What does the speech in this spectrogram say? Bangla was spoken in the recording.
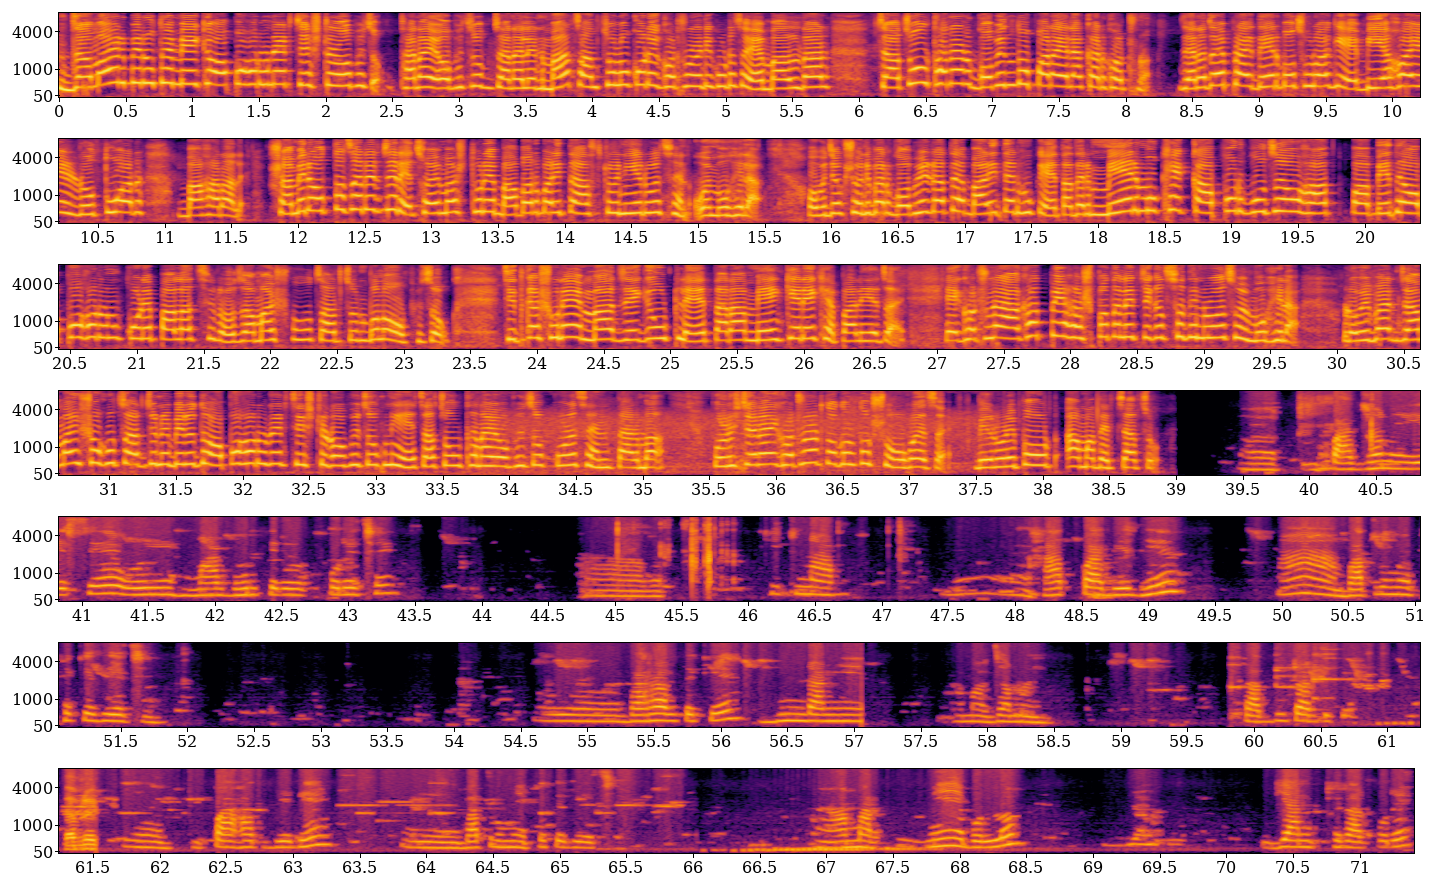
জামাইয়ের বিরুদ্ধে মেয়েকে অপহরণের চেষ্টার অভিযোগ থানায় অভিযোগ জানালেন মা। চাঞ্চল্যকর করে ঘটনাটি ঘটেছে মালদার চাচল থানার গোবিন্দপাড়া এলাকার ঘটনা। জানা যায় প্রায় দেড় বছর আগে বিয়ে হয় রতুয়ার বাহারালে। স্বামীর অত্যাচারের জেরে ছয় মাস ধরে বাবার বাড়িতে আশ্রয় নিয়ে রয়েছেন ওই মহিলা। অভিযোগ শনিবার গভীর রাতে বাড়িতে ঢুকে তাদের মেয়ের মুখে কাপড় গুজে ও হাত পা বেঁধে অপহরণ করে পালাচ্ছিল জামাই সহ চারজন বলে অভিযোগ। চিৎকার শুনে মা জেগে উঠলে তারা মেয়েকে রেখে পালিয়ে যায়। এই ঘটনায় আঘাত পেয়ে হাসপাতালে চিকিৎসাধীন রয়েছে ওই মহিলা। রবিবার জামাই সহ চারজনের বিরুদ্ধে অপহরণের চেষ্টার অভিযোগ নিয়ে চাচল থানায় অভিযোগ করেছেন তার মা। পুলিশ জানায় ঘটনার তদন্ত শুরু হয়েছে। ব্যুরো রিপোর্ট, আমাদের চাচো পাঁচজন এসে ওই মারধর করেছে। আর কিডন্যাপ হাত পা বেঁধে হ্যাঁ বাথরুমে ফেঁকে দিয়েছে। বাহাল থেকে গুন্ডা নিয়ে আমার জামাই। রাত দুটার দিকে তারপরে? পা হাত বেঁধে বাথরুমে ফেঁকে দিয়েছে। আমার মেয়ে বলল জ্ঞান ফেরার পরে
